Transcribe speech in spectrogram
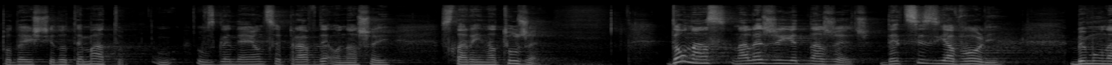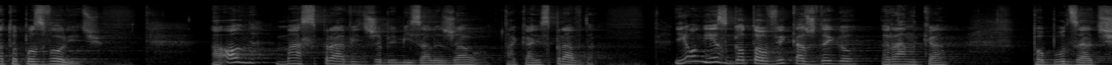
podejście do tematu, uwzględniające prawdę o naszej starej naturze. Do nas należy jedna rzecz decyzja woli, by mu na to pozwolić. A on ma sprawić, żeby mi zależało. Taka jest prawda. I on jest gotowy każdego ranka pobudzać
